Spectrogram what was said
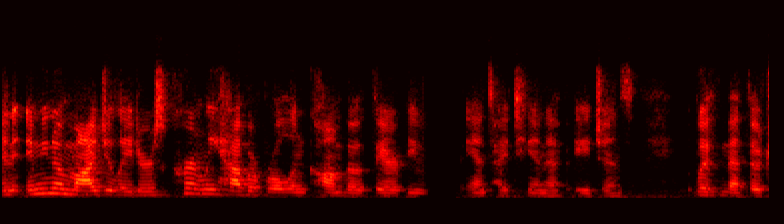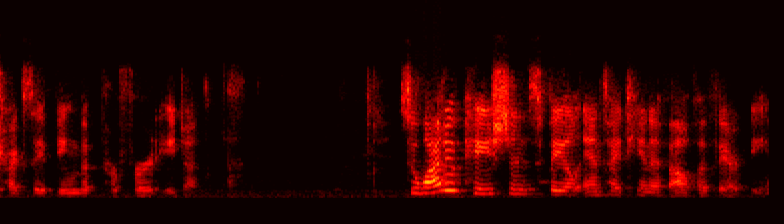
And immunomodulators currently have a role in combo therapy with anti-TNF agents, with methotrexate being the preferred agent. So why do patients fail anti-TNF alpha therapy?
